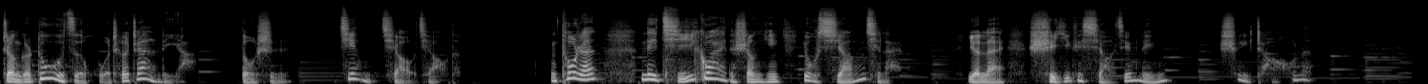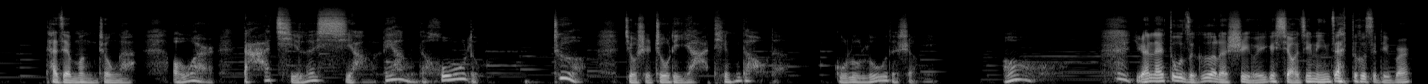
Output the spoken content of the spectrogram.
整个肚子火车站里啊，都是静悄悄的。突然，那奇怪的声音又响起来了，原来是一个小精灵睡着了。他在梦中啊，偶尔打起了响亮的呼噜。这就是茱莉亚听到的“咕噜噜”的声音。哦，原来肚子饿了是有一个小精灵在肚子里边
